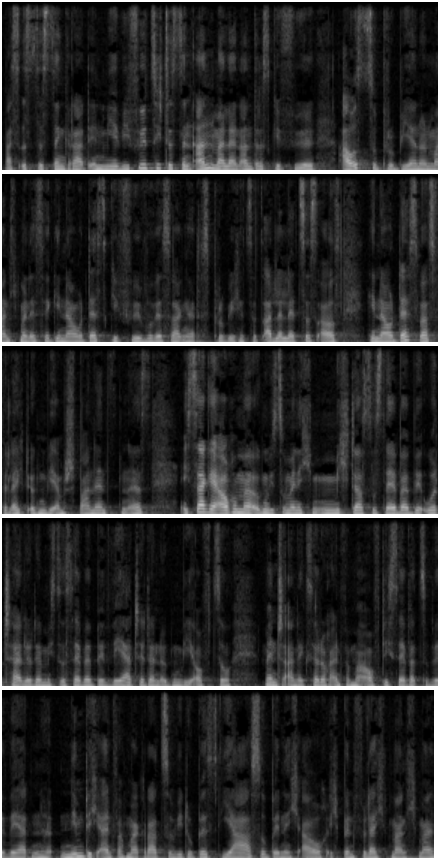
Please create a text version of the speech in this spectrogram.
was ist das denn gerade in mir? Wie fühlt sich das denn an, mal ein anderes Gefühl auszuprobieren? Und manchmal ist ja genau das Gefühl, wo wir sagen, ja, das probiere ich jetzt als allerletztes aus, genau das, was vielleicht irgendwie am spannendsten ist. Ich sage ja auch immer irgendwie so, wenn ich mich da so selber beurteile oder mich so selber bewerte, dann irgendwie oft so, Mensch, Alex, hör doch einfach mal auf, dich selber zu bewerten. Nimm dich einfach mal gerade so, wie du bist. Ja, so bin ich auch. Ich bin vielleicht manchmal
